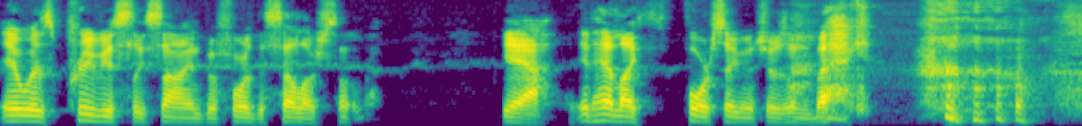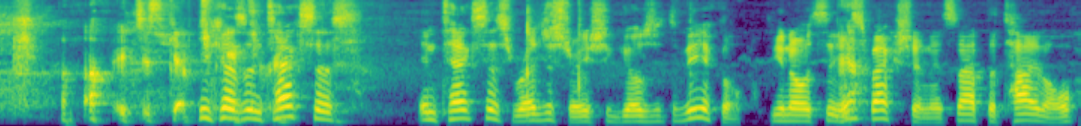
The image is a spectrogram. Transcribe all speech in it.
it was previously signed before the seller Yeah, it had like four signatures on the back. it just kept Because in. Texas, in Texas, registration goes with the vehicle. You know, it's the Yeah. inspection. It's not the title.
